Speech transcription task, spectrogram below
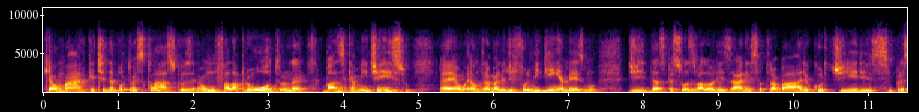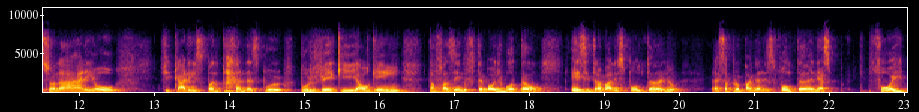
que é o marketing da botões clássicos, é um falar para o outro, né? Basicamente isso. É um, é um trabalho de formiguinha mesmo, de das pessoas valorizarem seu trabalho, curtirem, se impressionarem ou ficarem espantadas por, por ver que alguém está fazendo futebol de botão. Esse trabalho espontâneo, essa propaganda espontânea foi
